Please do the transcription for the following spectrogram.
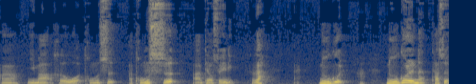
啊，你妈和我同事啊，同时啊掉水里，是不是？哎，누굴啊，누굴呢？它是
